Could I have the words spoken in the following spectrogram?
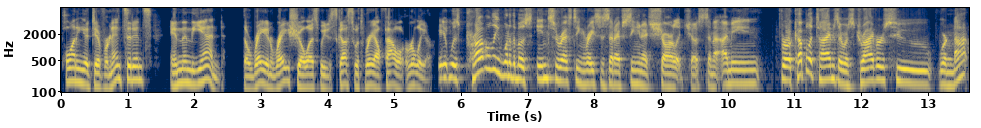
plenty of different incidents, and in the end, the Ray and Ray show, as we discussed with Ray Alfalla earlier. It was probably one of the most interesting races that I've seen at Charlotte, Justin. I mean, for a couple of times there was drivers who were not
